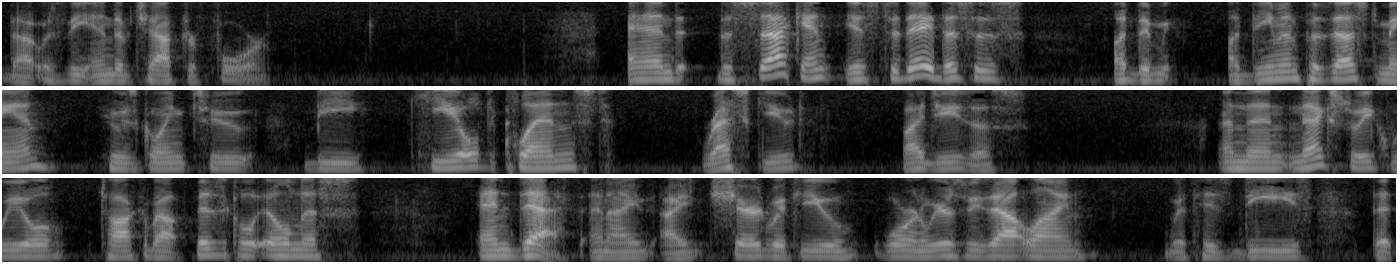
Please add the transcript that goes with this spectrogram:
That was the end of chapter 4. And the second is today. This is a, de- a demon possessed man who's going to be healed, cleansed, rescued by Jesus. And then next week, we'll talk about physical illness and death. And I, I shared with you Warren Wiersbe's outline with his D's that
